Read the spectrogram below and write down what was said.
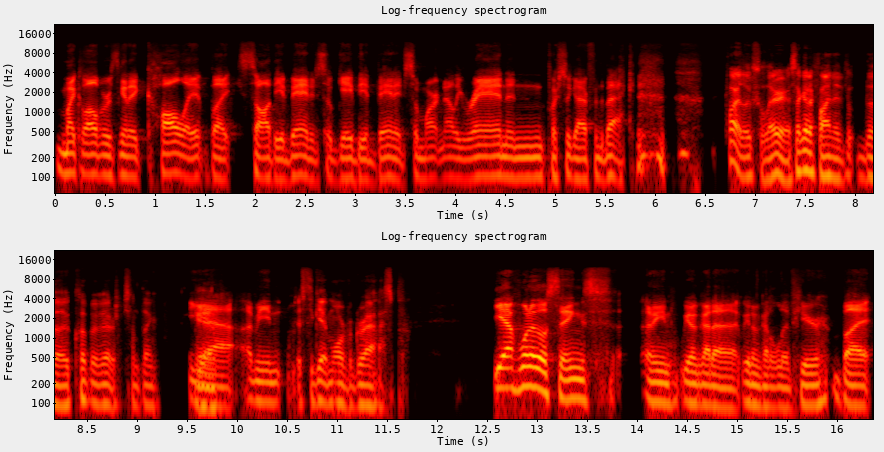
Michael Oliver was going to call it, but saw the advantage, so gave the advantage. So Martinelli ran and pushed the guy from the back. Probably looks hilarious. I gotta find the, the clip of it or something Yeah, Yeah. I mean, just to get more of a grasp. Yeah, one of those things. I mean, we don't gotta we don't gotta live here, but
